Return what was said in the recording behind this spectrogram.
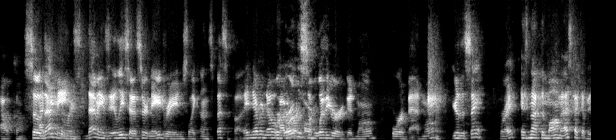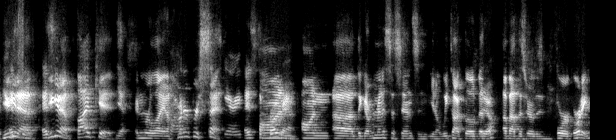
outcome. so I that means ring. that means at least at a certain age range like unspecified they never know how to regardless of whether you're a good mom or a bad mom you're the same right It's not the mom aspect of it. You It's could the- have it's, you could have five kids, Yes. and rely hundred percent it's the on program. on uh, the government assistance, and you know we talked a little bit Yeah. about this earlier before recording,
